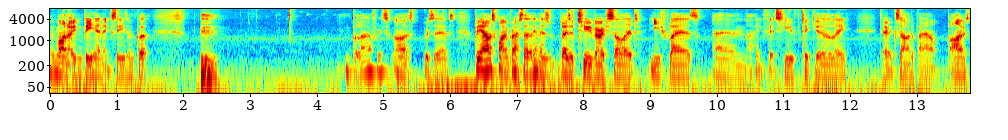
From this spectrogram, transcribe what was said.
we might not even be here next season, but below average. Oh, that's reserves. But yeah, I was quite impressed. I think there's those are two very solid youth players. Um, I think Fitzhugh particularly they're excited about. But I was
